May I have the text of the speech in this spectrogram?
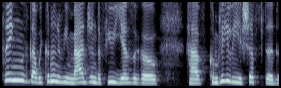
things that we couldn't have imagined a few years ago have completely shifted.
